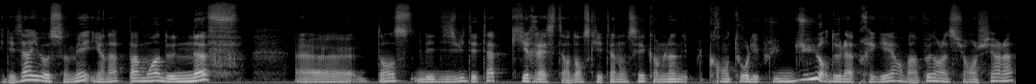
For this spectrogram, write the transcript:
Et des arrivées au sommet, il y en a pas moins de 9 euh, dans les 18 étapes qui restent. dans ce qui est annoncé comme l'un des plus grands tours les plus durs de l'après-guerre, on va un peu dans la surenchère là.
